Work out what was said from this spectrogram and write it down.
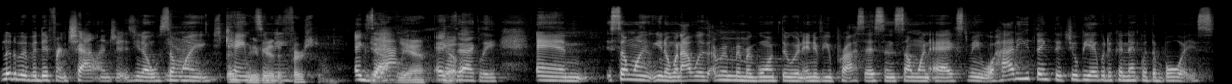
little bit of a different challenges. You know, someone Especially came if to you're me. the first one. Exactly. Yeah. Yeah. Exactly. And someone, you know, when I was, I remember going through an interview process and someone asked me, well, how do you think that you'll be able to connect with the boys?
